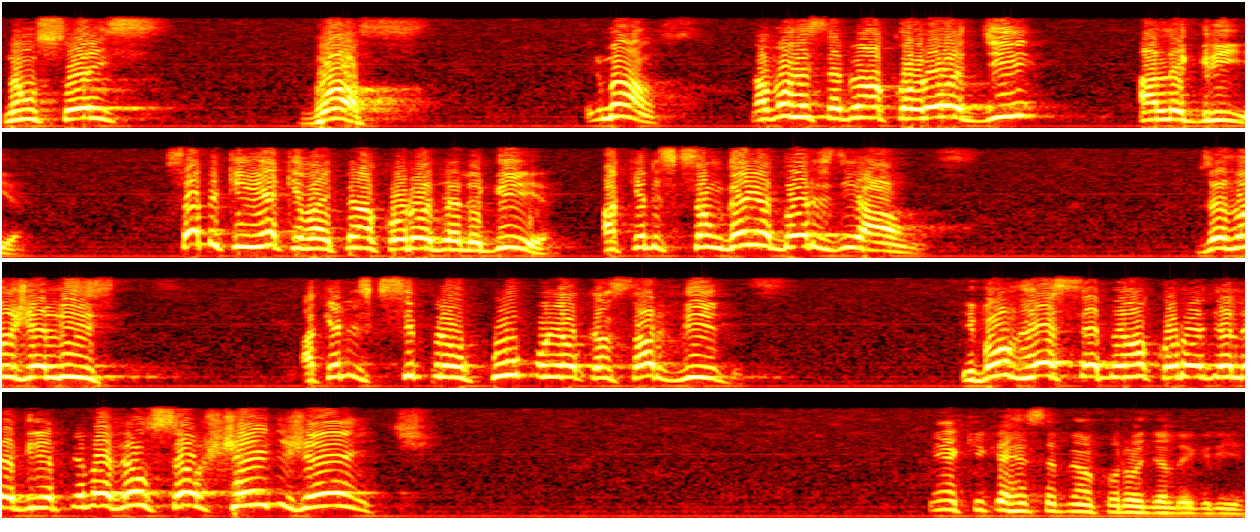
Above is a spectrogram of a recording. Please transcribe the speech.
Não sois vós. Irmãos, nós vamos receber uma coroa de alegria. Sabe quem é que vai ter uma coroa de alegria? Aqueles que são ganhadores de almas. Os evangelistas. Aqueles que se preocupam em alcançar vidas. E vão receber uma coroa de alegria, porque vai ver o céu cheio de gente. Quem aqui quer receber uma coroa de alegria?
